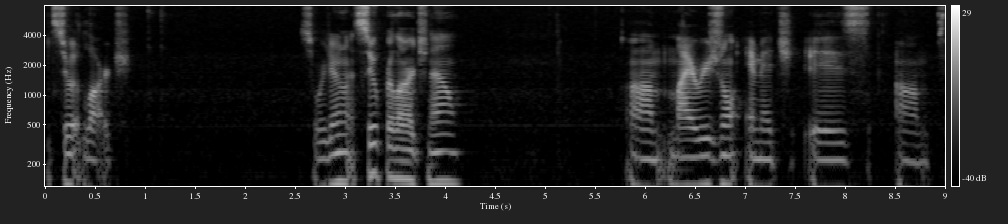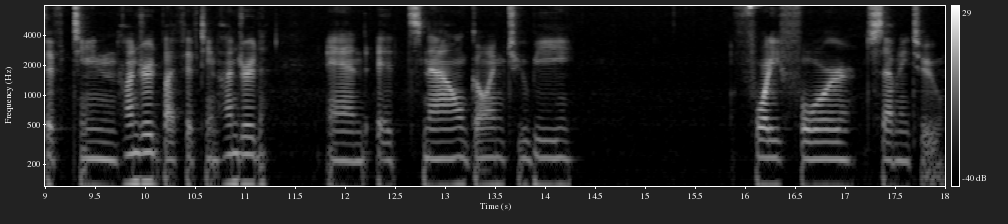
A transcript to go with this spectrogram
let's do it large. So we're doing it super large now. Um, my original image is um, 1500 by 1500 and it's now going to be 4472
